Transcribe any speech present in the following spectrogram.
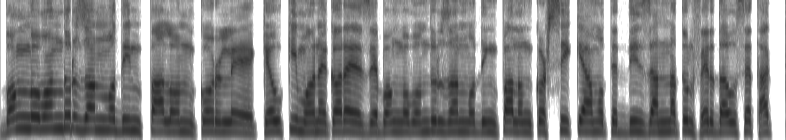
বঙ্গবন্ধুর জন্মদিন পালন করলে কেউ কি মনে করে যে বঙ্গবন্ধুর জন্মদিন পালন করছি, কেয়ামতের দিন জান্নাতুল ফেরদাউসে থাকব?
